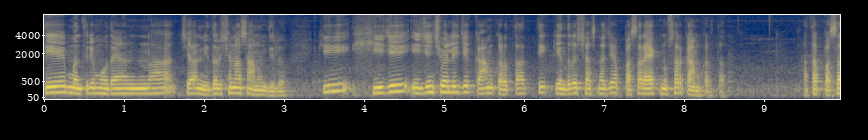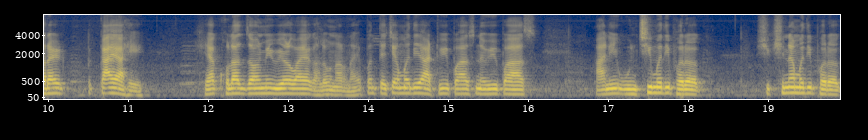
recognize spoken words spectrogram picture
ते मंत्री महोदयांनाच्या निदर्शनास आणून दिलं की ही जे एजन्सीवाले जे काम करतात ते केंद्र शासनाच्या पसार ॲक्टनुसार काम करतात. आता पसार ॲक्ट काय आहे? ह्या खोलात जाऊन मी वेळ वाया घालवणार नाही. पण त्याच्यामध्ये आठवी पास नववी पास आणि उंचीमध्ये फरक शिक्षणामध्ये फरक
